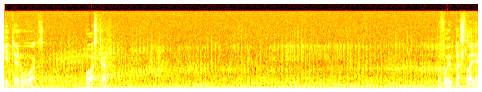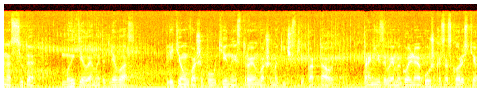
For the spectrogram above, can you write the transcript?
Питер Уотс. Остров. Вы послали нас сюда. Мы делаем это для вас. Плетем ваши паутины и строим ваши магические порталы. Пронизываем игольное ушко со скоростью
